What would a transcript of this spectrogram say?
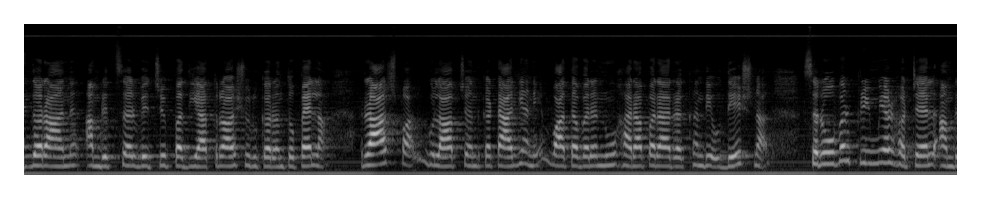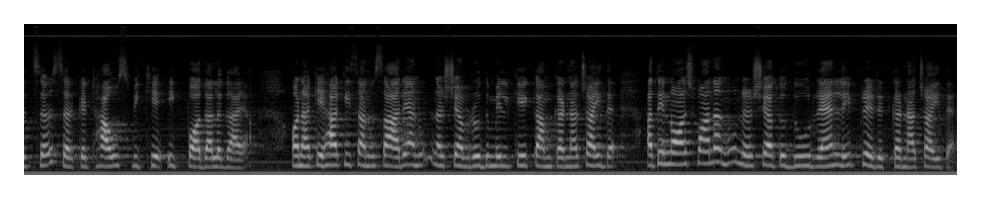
ਦੌਰਾਨ ਅੰਮ੍ਰਿਤਸਰ ਵਿੱਚ ਪਦ ਯਾਤਰਾ ਸ਼ੁਰੂ ਕਰਨ ਤੋਂ ਪਹਿਲਾਂ ਰਾਜਪਾਲ ਗੁਲਾਬ ਚੰਦ ਕਟਾਰੀਆ ਨੇ ਵਾਤਾਵਰਣ ਨੂੰ ਹਰਾ ਭਰਾ ਰੱਖਣ ਦੇ ਉਦੇਸ਼ ਨਾਲ Sarovar Premier hotel Amritsar circuit house ਵਿਖੇ ਇੱਕ ਪੌਦਾ ਲਗਾਇਆ। ਉਹਨਾਂ ਕਿਹਾ ਕਿ ਸਾਨੂੰ ਸਾਰਿਆਂ ਨੂੰ ਨਸ਼ਿਆਂ ਵਿਰੁੱਧ ਮਿਲ ਕੇ ਕੰਮ ਕਰਨਾ ਚਾਹੀਦਾ ਹੈ ਅਤੇ ਨੌਜਵਾਨਾਂ ਨੂੰ ਨਸ਼ਿਆਂ ਤੋਂ ਦੂਰ ਰਹਿਣ ਲਈ ਪ੍ਰੇਰਿਤ ਕਰਨਾ ਚਾਹੀਦਾ ਹੈ।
